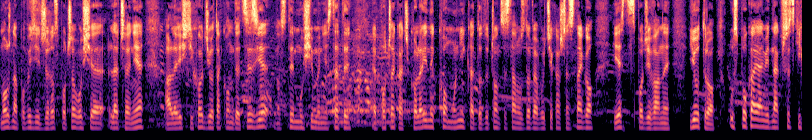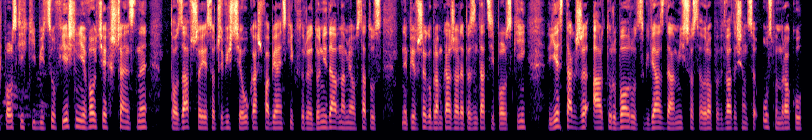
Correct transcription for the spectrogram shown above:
Można powiedzieć, że rozpoczęło się leczenie, ale jeśli chodzi o taką decyzję, no z tym musimy niestety e, poczekać. Kolejny komunikat dotyczący stanu zdrowia Wojciecha Szczęsnego jest spodziewany jutro. Uspokajam jednak wszystkich polskich kibiców. Jeśli nie Wojciech Szczęsny, to zawsze jest oczywiście Łukasz Fabiański, który do niedawna miał status pierwszego bramkarza reprezentacji Polski. Jest także Artur Boruc, gwiazda Mistrzostw Europy w 2008 roku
